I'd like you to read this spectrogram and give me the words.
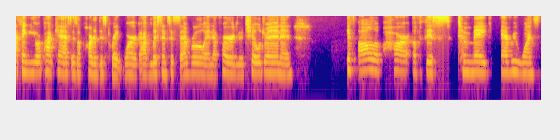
I think your podcast is a part of this great work. I've listened to several and I've heard your children and it's all a part of this to make everyone's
